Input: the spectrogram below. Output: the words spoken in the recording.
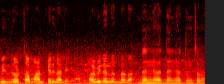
बिनजोडचा मानकरी झाले. अभिनंदन दादा. धन्यवाद धन्यवाद तुमचं पण.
